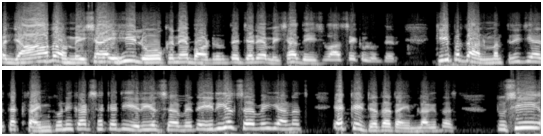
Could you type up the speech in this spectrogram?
ਪੰਜਾਬ ਹਮੇਸ਼ਾ ਇਹੀ ਲੋਕ ਨੇ ਬਾਰਡਰ ਤੇ ਜਿਹੜੇ ਹਮੇਸ਼ਾ ਦੇਸ਼ ਵਾਸਤੇ ਖਲੋਤੇ ਨੇ। ਕੀ ਪ੍ਰਧਾਨ ਮੰਤਰੀ ਜੀ ਅਜੇ ਤੱਕ ਟਾਈਮ ਕਿਉਂ ਨਹੀਂ ਕੱਢ ਸਕੇ ਜੀ? ਏਰੀਅਲ ਸਰਵੇ ਤੇ ਏਰੀਅਲ ਸਰਵੇ ਹੀ ਆਣਾ ਇੱਕ ਘੰਟੇ ਦਾ ਟਾਈਮ ਲੱਗਦਾ। ਤੁਸੀਂ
